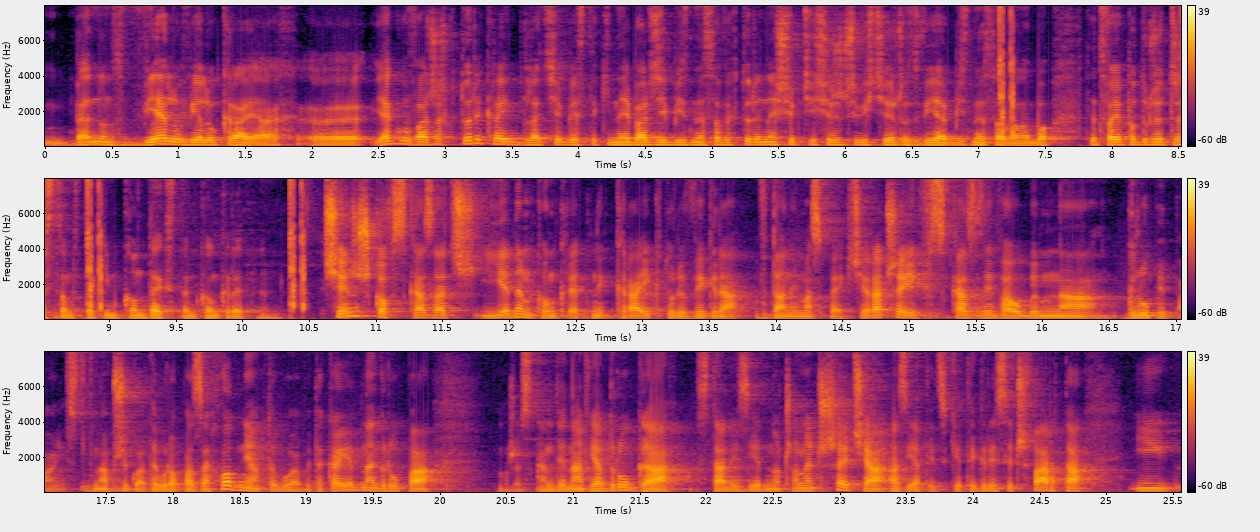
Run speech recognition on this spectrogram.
będąc w wielu, wielu krajach, e, jak uważasz, który kraj dla Ciebie jest taki najbardziej biznesowy, który najszybciej się rzeczywiście rozwija biznesowo? No bo te Twoje podróże też są z takim kontekstem konkretnym. Ciężko wskazać jeden konkretny kraj, który wygra w danym aspekcie. Raczej wskazywałbym na grupy państw. Na przykład Europa Zachodnia to byłaby taka jedna grupa, może Skandynawia druga, Stany Zjednoczone trzecia, azjatyckie tygrysy czwarta i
